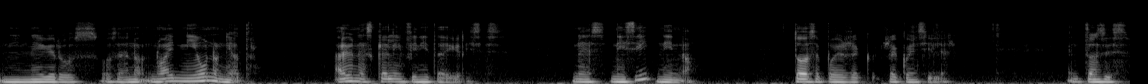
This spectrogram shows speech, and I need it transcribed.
ni negros, o sea, no, no hay ni uno ni otro. Hay una escala infinita de grises. No es ni sí ni no. Todo se puede reconciliar. Entonces,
